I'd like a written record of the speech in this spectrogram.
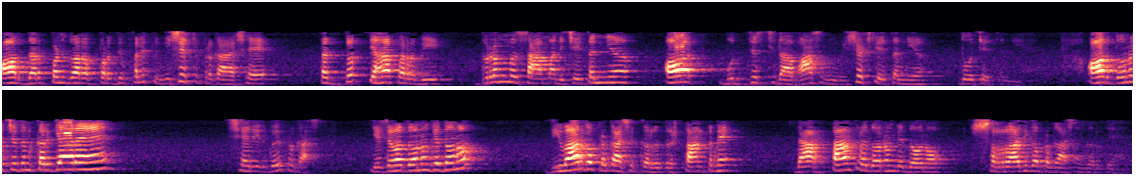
और दर्पण द्वारा प्रतिफलित विशिष्ट प्रकाश है, तद्वत यहाँ पर भी ब्रह्म सामान्य चैतन्य और बुद्धिस्थिदाभास विशिष्ट चैतन्य दो चैतन्य है। और दोनों चेतन कर क्या रहे हैं? शरीर को प्रकाशित जैसे वह दोनों के दोनों दीवार को प्रकाशित कर रहे दृष्टांत में। में दोनों के दोनों शर्रादि का प्रकाशन करते हैं।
